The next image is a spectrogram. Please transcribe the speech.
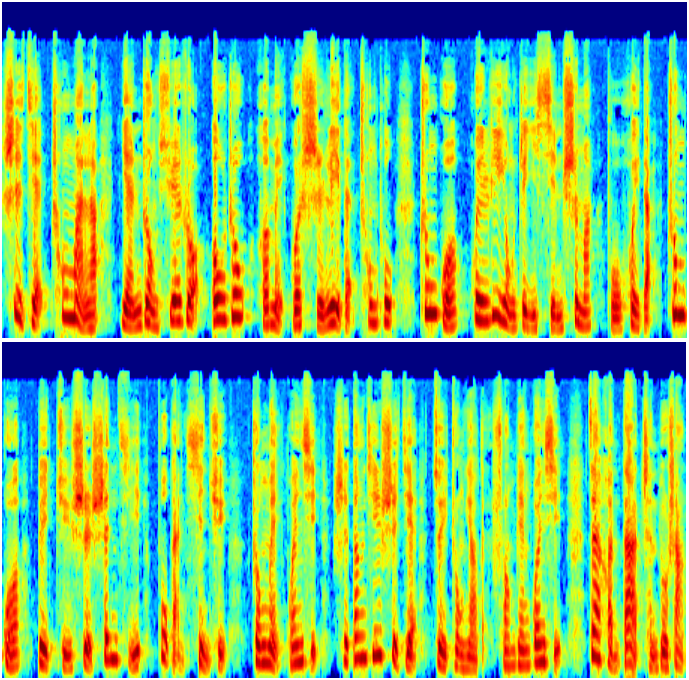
世界充满了严重削弱欧洲和美国实力的冲突。中国会利用这一形势吗？不会的。中国对局势升级不感兴趣。中美关系是当今世界最重要的双边关系，在很大程度上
